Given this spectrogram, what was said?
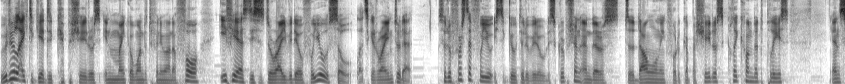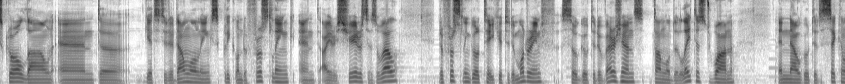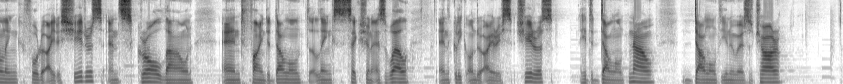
Would you like to get the shaders in Minecraft 1.21.4? If yes, this is the right video for you, so let's get right into that. So the first step for you is to go to the video description and there's the download link for the shaders. Click on that please and scroll down and uh, get to the download links. Click on the first link and Iris shaders as well. The first link will take you to the Modrinth, so go to the versions, download the latest one, and now go to the second link for the Iris shaders and scroll down and find the download links section as well and click on the Iris shaders, hit download now, download universal jar,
